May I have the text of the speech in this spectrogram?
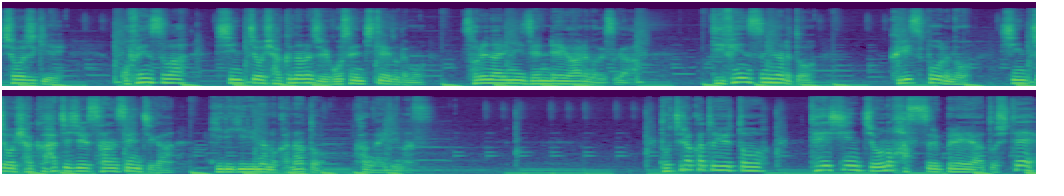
正直オフェンスは身長175センチ程度でもそれなりに前例があるのですがディフェンスになるとクリス・ポールの身長183センチがギリギリなのかなと考えています。どちらかというと低身長のハッスルプレイヤーとして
